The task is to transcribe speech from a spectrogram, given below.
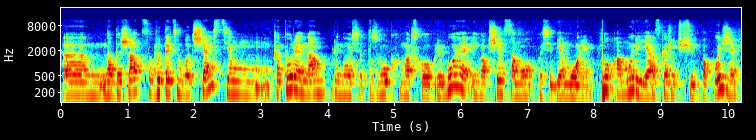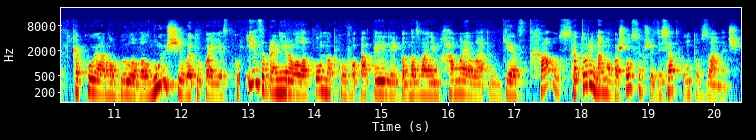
э, надышаться вот этим вот счастьем, которое нам приносит звук морского прибоя и вообще само по себе море. Ну, о море я расскажу чуть-чуть попозже, какое оно было волнующее в эту поездку. И забронировала комнатку в отеле под названием Хамела House, который нам обошелся в 60 фунтов за ночь.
